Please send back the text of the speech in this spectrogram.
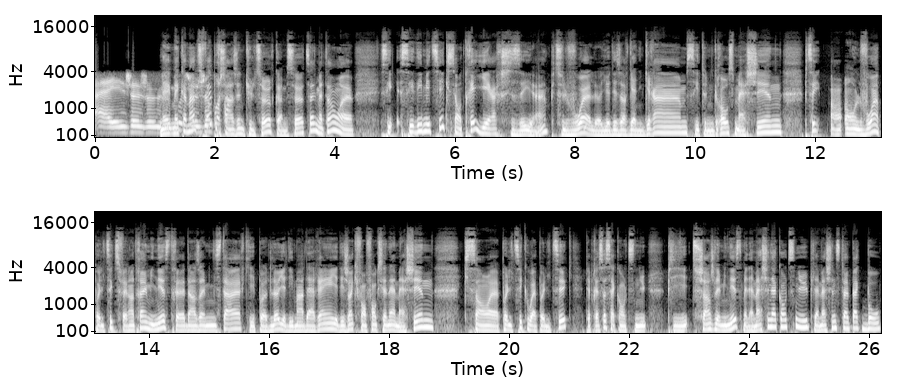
Euh, je, je, mais, mais comment tu fais pour changer une culture comme ça? Tu sais, mettons, euh, c'est des métiers qui sont très hiérarchisés, hein? Puis tu le vois, là, il y a des organigrammes, c'est une grosse machine. Puis tu sais, on, le voit en politique, tu fais rentrer un ministre euh, dans un ministère qui est pas de là, il y a des mandarins, il y a des gens qui font fonctionner la machine, qui sont euh, politiques ou apolitiques, puis après ça, ça continue. Puis tu changes le ministre, mais la machine, elle continue, puis la machine, c'est un paquebot.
